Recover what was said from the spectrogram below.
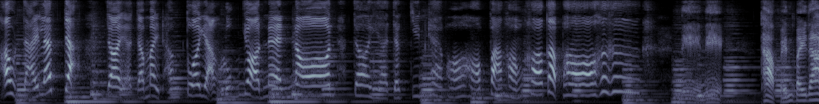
เข้าใจแล้วจ้ะจอยอาจจะไม่ทำตัวอย่างลุงยอดแน่นอนจอยอยากจะกินแค่พอหอมปากหอมคอกับพอนี่นี่ถ้าเป็นไปได้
